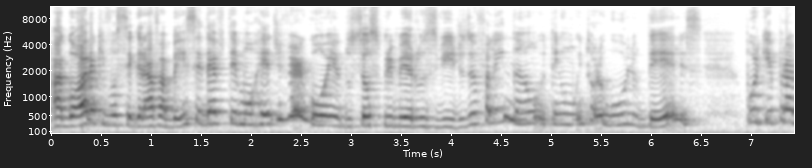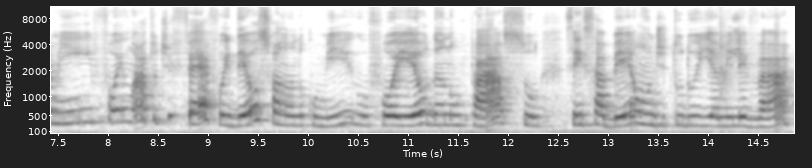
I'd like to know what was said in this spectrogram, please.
agora que você grava bem, você deve ter morrer de vergonha dos seus primeiros vídeos. Eu falei: Não, eu tenho muito orgulho deles. Porque para mim foi um ato de fé, foi Deus falando comigo, foi eu dando um passo sem saber onde tudo ia me levar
